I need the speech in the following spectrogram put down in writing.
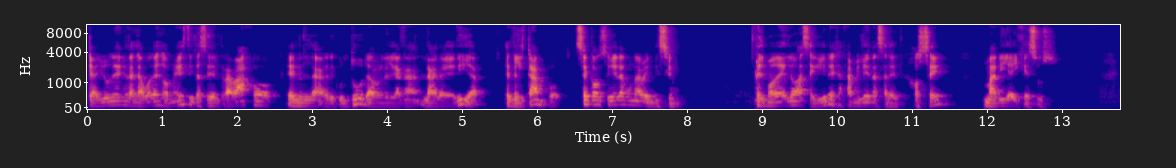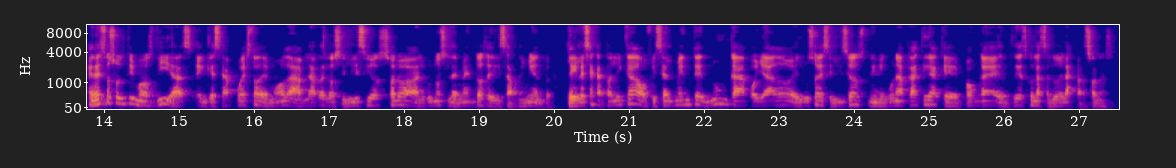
que ayuden en las labores domésticas y del trabajo en la agricultura o en la ganadería, en el campo, se consideran una bendición. El modelo a seguir es la familia de Nazaret, José, María y Jesús. En estos últimos días en que se ha puesto de moda hablar de los silicios, solo algunos elementos de discernimiento. La Iglesia Católica oficialmente nunca ha apoyado el uso de silicios ni ninguna práctica que ponga en riesgo la salud de las personas.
